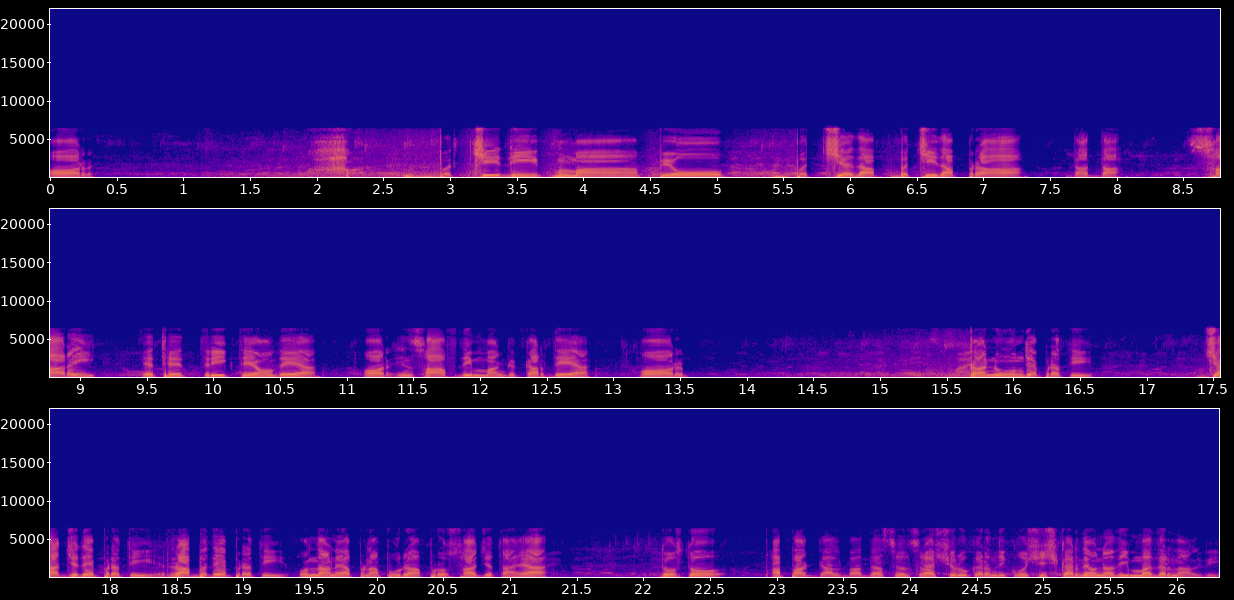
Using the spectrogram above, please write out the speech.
ਔਰ ਬੱਚੇ ਦੀ ਮਾਂ, ਪਿਓ, ਬੱਚੇ ਦਾ, ਬੱਚੀ ਦਾ ਭਰਾ, ਦਾਦਾ ਸਾਰੇ ਹੀ ਇੱਥੇ ਤਰੀਕ ਤੇ ਆਉਂਦੇ ਆ ਔਰ ਇਨਸਾਫ ਦੀ ਮੰਗ ਕਰਦੇ ਆ ਔਰ ਕਾਨੂੰਨ ਦੇ ਪ੍ਰਤੀ, ਜੱਜ ਦੇ ਪ੍ਰਤੀ, ਰੱਬ ਦੇ ਪ੍ਰਤੀ ਉਹਨਾਂ ਨੇ ਆਪਣਾ ਪੂਰਾ ਭਰੋਸਾ ਜਤਾਇਆ। ਦੋਸਤੋ, ਆਪਾਂ ਗੱਲਬਾਤ ਦਾ ਸਿਲਸਿਲਾ ਸ਼ੁਰੂ ਕਰਨ ਦੀ ਕੋਸ਼ਿਸ਼ ਕਰਦੇ ਹਾਂ, ਉਹਨਾਂ ਦੀ ਮਦਰ ਨਾਲ ਵੀ।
